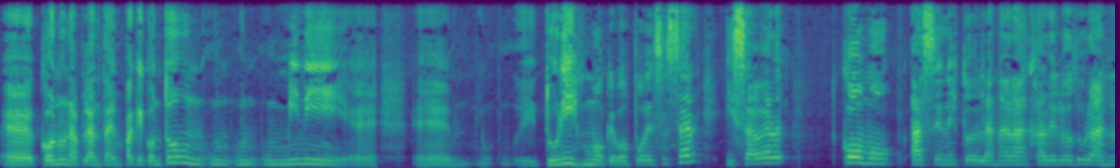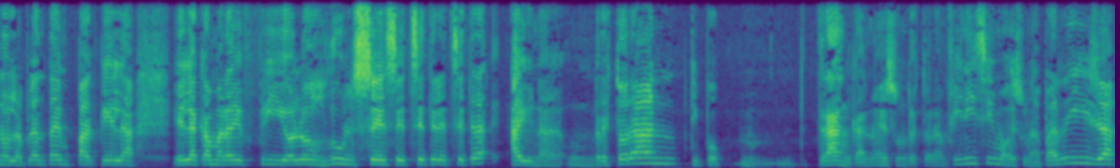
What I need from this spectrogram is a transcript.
eh, con una planta de empaque, con todo un, un- un- mini eh, eh, turismo que vos podés hacer y saber cómo hacen esto de las naranjas, de los duraznos, la planta de empaque, la, eh, la cámara de frío, los dulces, etcétera, etcétera. Hay una, un restaurante tipo mm, tranca, no es un restaurante finísimo, es una parrilla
